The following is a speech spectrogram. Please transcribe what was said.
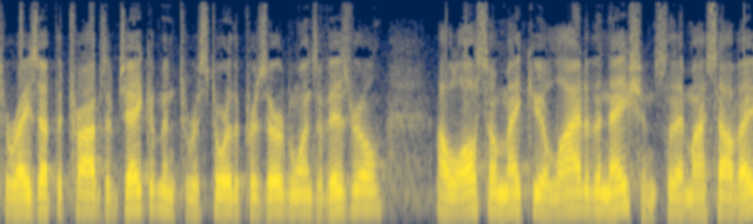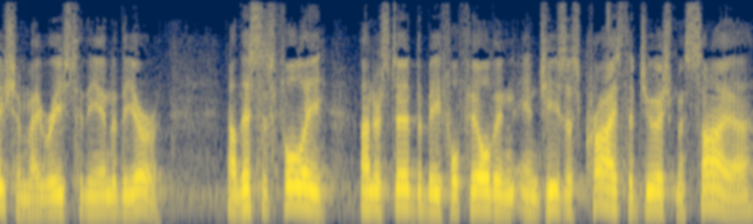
to raise up the tribes of Jacob and to restore the preserved ones of Israel. I will also make you a light of the nations, so that my salvation may reach to the end of the earth. Now, this is fully understood to be fulfilled in, in Jesus Christ, the Jewish Messiah,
